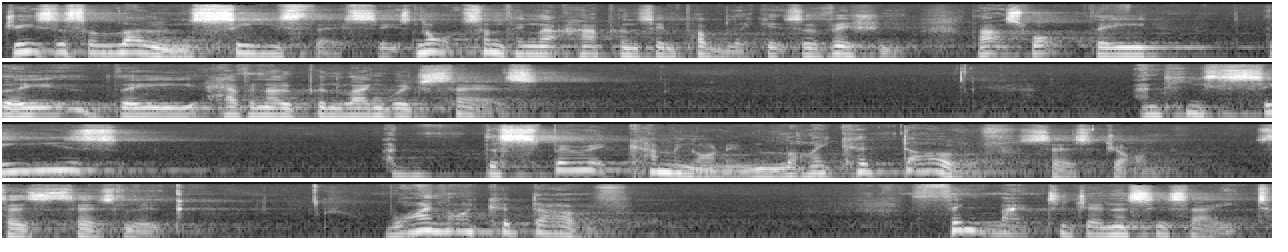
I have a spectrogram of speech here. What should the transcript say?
Jesus alone sees this. It's not something that happens in public, it's a vision. That's what the, the, the heaven open language says. And he sees a, the Spirit coming on him like a dove, says John says, says Luke. Why like a dove? Think back to Genesis 8.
